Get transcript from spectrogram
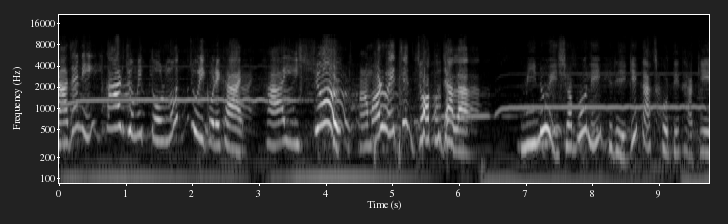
না জানি কার জমির তরমুজ চুরি করে খায়। হাই ঈশ্বর আমার হয়েছে যত জ্বালা। মিনু এসব বলে রেগে কাজ করতে থাকে।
